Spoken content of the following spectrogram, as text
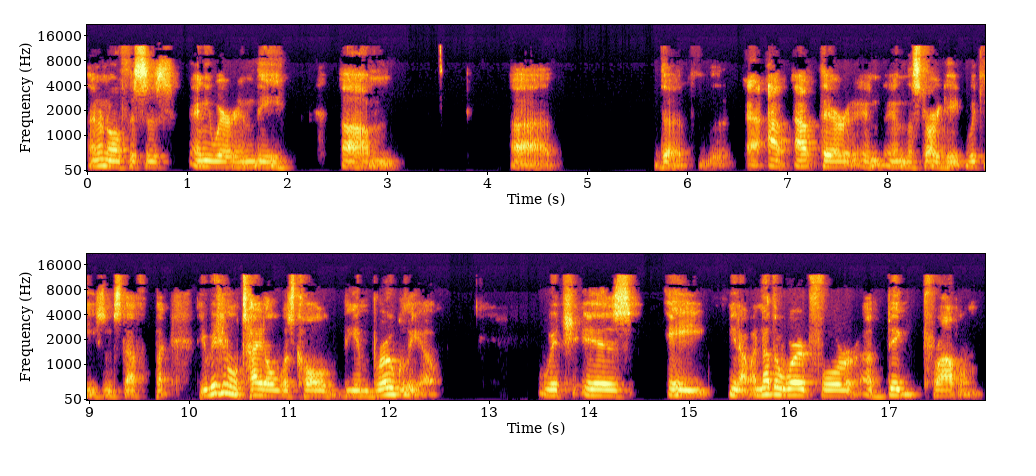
i don't know if this is anywhere in the um uh the, the out, out there in, in the stargate wikis and stuff but the original title was called the imbroglio which is a you know another word for a big problem.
